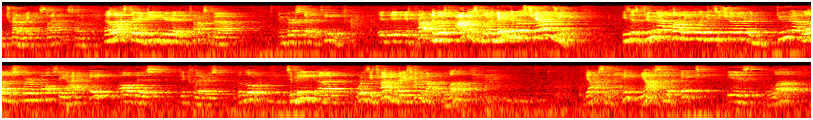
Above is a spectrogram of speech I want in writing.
and try to make disciples. Um, and the last area indeed here that he talks about in verse 17 it, it, is probably the most obvious one and maybe the most challenging. He says, Do not plot evil against each other and do not love to swear falsely. I hate all this, declares the Lord. To me, uh, what is he talking about there? He's talking about love. The opposite of hate. The opposite of hate is love.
